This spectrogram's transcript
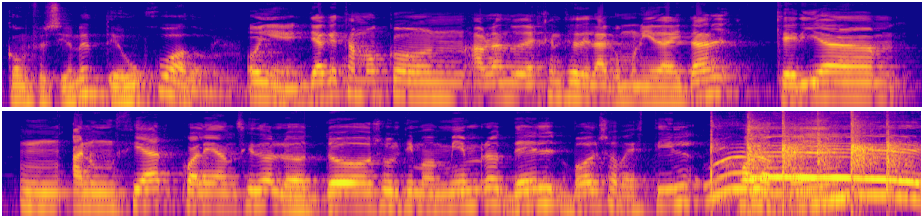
Confesiones de un jugador. Oye, ya que estamos con hablando de gente de la comunidad y tal, quería mm, anunciar cuáles han sido los dos últimos miembros del Balls of Steel Hall of Fame.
